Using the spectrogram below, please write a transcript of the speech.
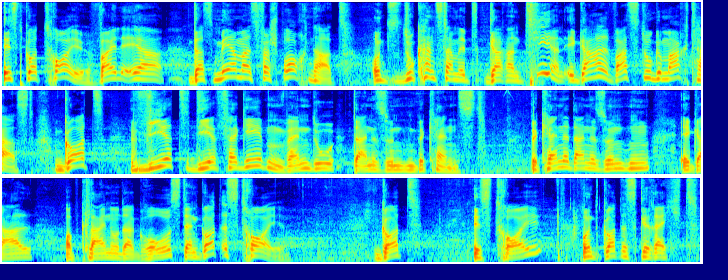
ist Gott treu, weil er das mehrmals versprochen hat. Und du kannst damit garantieren, egal was du gemacht hast, Gott wird dir vergeben, wenn du deine Sünden bekennst. Bekenne deine Sünden, egal ob klein oder groß, denn Gott ist treu. Gott ist treu und Gott ist gerecht.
